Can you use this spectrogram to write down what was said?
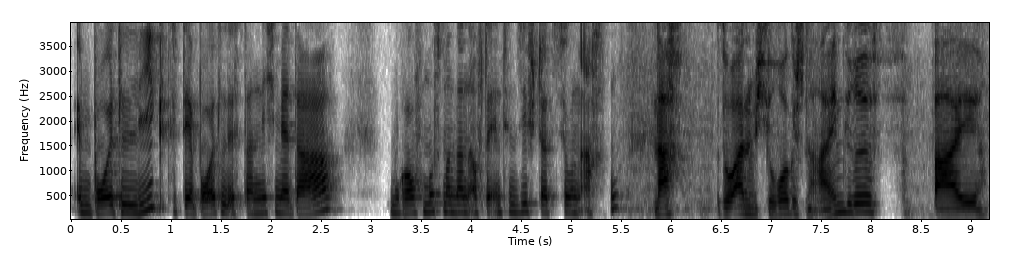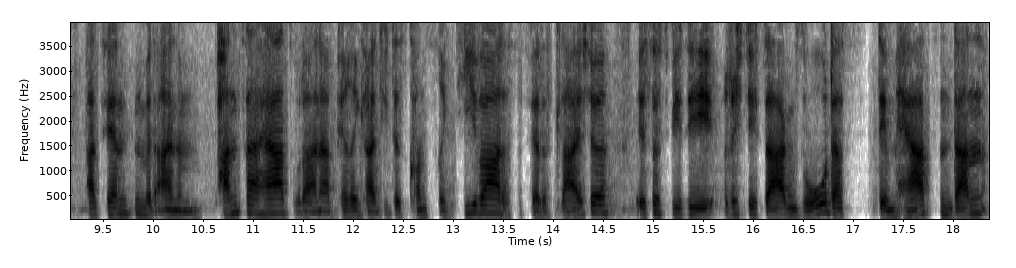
im Beutel liegt, der Beutel ist dann nicht mehr da. Worauf muss man dann auf der Intensivstation achten? Nach so einem chirurgischen Eingriff bei Patienten mit einem Panzerherz oder einer Perikarditis constrictiva, das ist ja das Gleiche, ist es, wie Sie richtig sagen, so, dass dem Herzen dann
